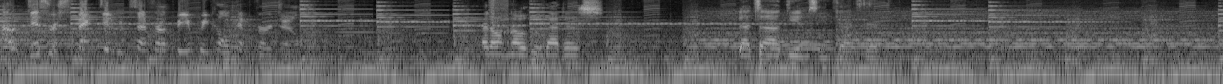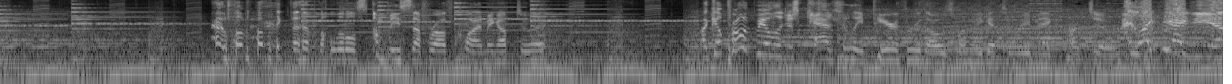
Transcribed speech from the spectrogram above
How disrespected would Sephiroth be if we called him Virgil? I don't know who that is. That's uh, a DMC character. I love how like the, the little stumpy Sephiroth climbing up to it. Like he'll probably be able to just casually peer through those when we get to remake part two. I like the idea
